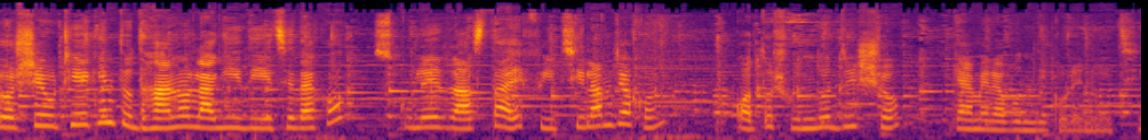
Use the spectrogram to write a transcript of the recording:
সর্ষে উঠিয়ে কিন্তু ধানও লাগিয়ে দিয়েছে, দেখো। স্কুলের রাস্তায় ফিরছিলাম যখন, কত সুন্দর দৃশ্য ক্যামেরাবন্দি করে নিয়েছি।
